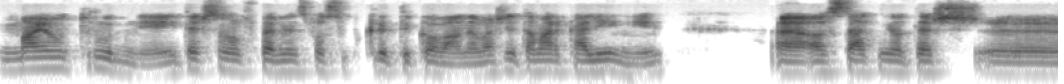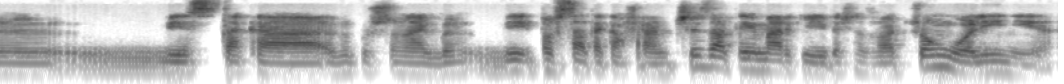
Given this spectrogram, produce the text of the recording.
mają trudniej i też są w pewien sposób krytykowane. Właśnie ta marka Linin, E, ostatnio też e, jest taka wypuszczona jakby, powstała taka franczyza tej marki i to się nazywa Zhongguo Linie,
